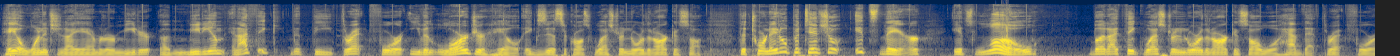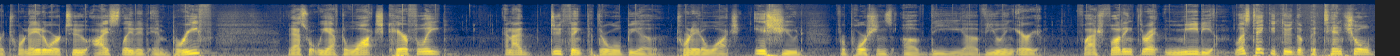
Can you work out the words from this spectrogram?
Hail, one inch in diameter, meter, uh, medium. And I think that the threat for even larger hail exists across western northern Arkansas. The tornado potential, it's there. It's low, but I think western and northern Arkansas will have that threat for a tornado or two, isolated and brief. That's what we have to watch carefully. And I do think that there will be a tornado watch issued for portions of the uh, viewing area. Flash flooding threat, medium. Let's take you through the potential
